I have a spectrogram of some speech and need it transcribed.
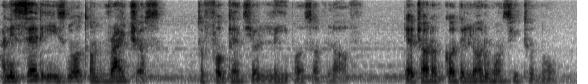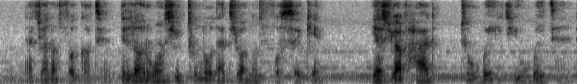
And He said He is not unrighteous to forget your labors of love. Dear child of God, the Lord wants you to know that you are not forgotten. The Lord wants you to know that you are not forsaken. Yes, you have had to wait, you waited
